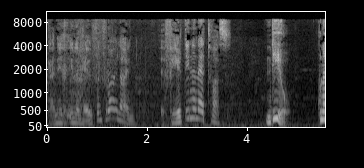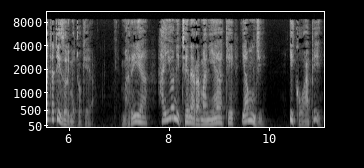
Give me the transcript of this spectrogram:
Kann ich Ihnen helfen, Fräulein? Fehlt Ihnen etwas? ndiyo kuna tatizo limetokea maria haioni tena ramani yake ya mji iko wapi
